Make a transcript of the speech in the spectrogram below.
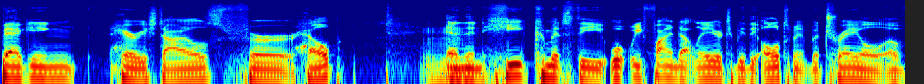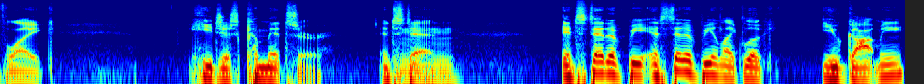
begging Harry Styles for help, and then he commits the what we find out later to be the ultimate betrayal of like he just commits her instead. Instead of being instead of being like, look, you got me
